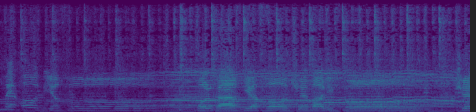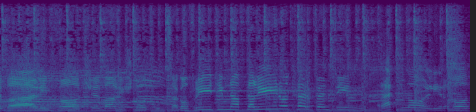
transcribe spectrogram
מאוד יפות. כל כך יפות שבא לבכות. שבא למחות, שבא לשתות. חומצה גופרית עם נפטלין או טרפנטין רק לא לראות,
